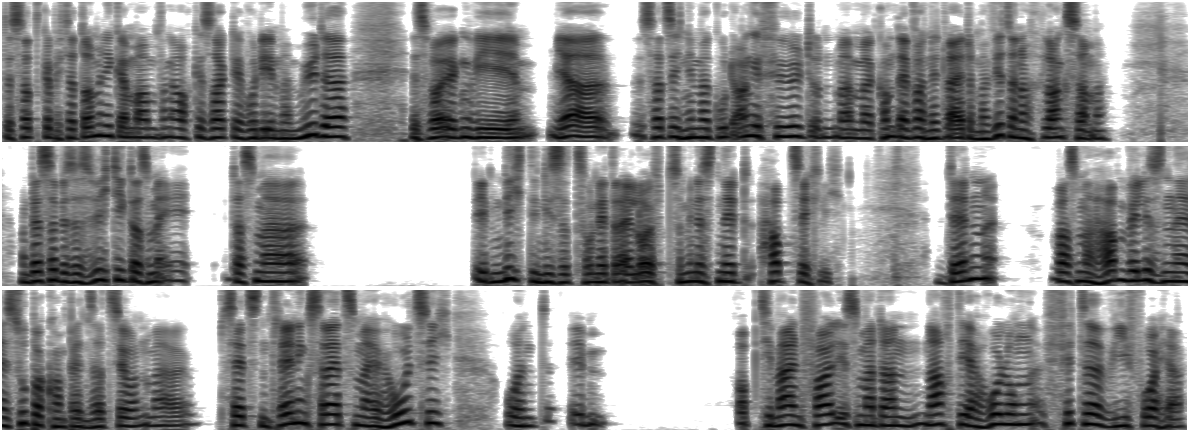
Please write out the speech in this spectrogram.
das hat, glaube ich, der Dominik am Anfang auch gesagt, er wurde immer müder. Es war irgendwie, ja, es hat sich nicht mehr gut angefühlt und man, man kommt einfach nicht weiter. Man wird dann auch langsamer. Und deshalb ist es wichtig, dass man, dass man eben nicht in dieser Zone 3 läuft, zumindest nicht hauptsächlich. Denn was man haben will, ist eine Superkompensation. Man setzt einen Trainingsreiz, man erholt sich und im optimalen Fall ist man dann nach der Erholung fitter wie vorher.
